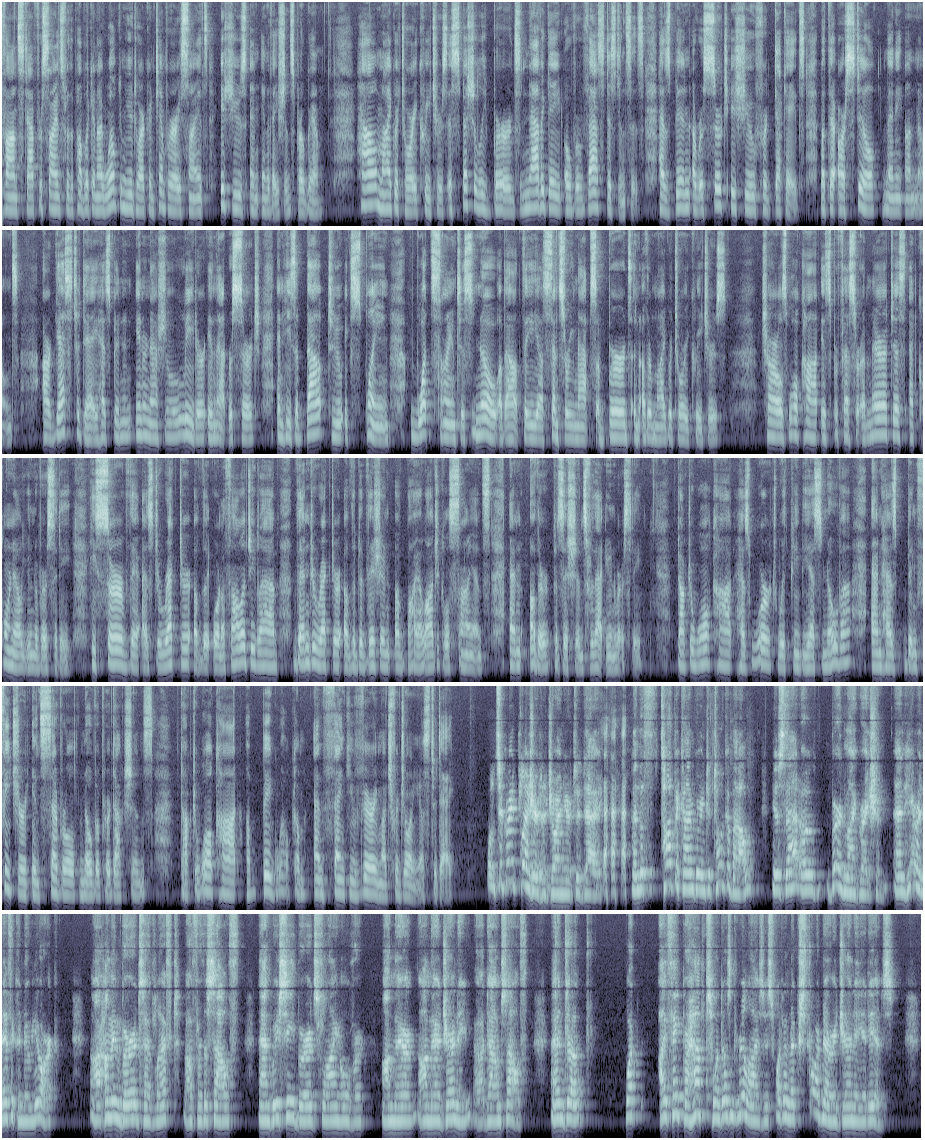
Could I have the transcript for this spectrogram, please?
Yvonne Stapp for Science for the Public, and I welcome you to our Contemporary Science Issues and Innovations program. How migratory creatures, especially birds, navigate over vast distances has been a research issue for decades, but there are still many unknowns. Our guest today has been an international leader in that research, and he's about to explain what scientists know about the uh, sensory maps of birds and other migratory creatures. Charles Walcott is professor emeritus at Cornell University. He served there as director of the ornithology lab, then director of the Division of Biological Science, and other positions for that university. Dr. Walcott has worked with PBS Nova and has been featured in several Nova productions. Dr. Walcott, a big welcome and thank you very much for joining us today. Well, it's a great pleasure to join you today. and the th- topic I'm going to talk about is that of bird migration. And here in Ithaca, New York, our hummingbirds have left uh, for the south, and we see birds flying over on their on their journey uh, down south. And uh, what I think perhaps one doesn't realize just what an extraordinary journey it is.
